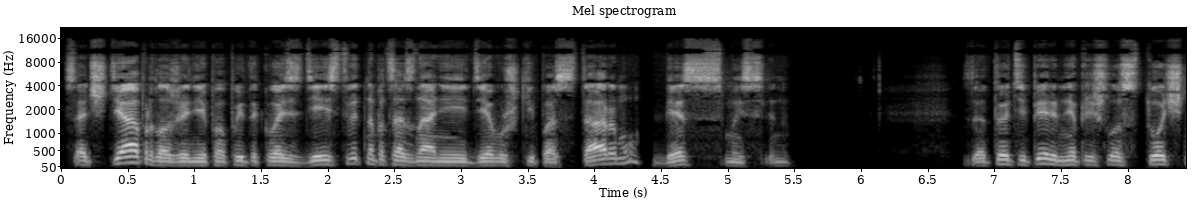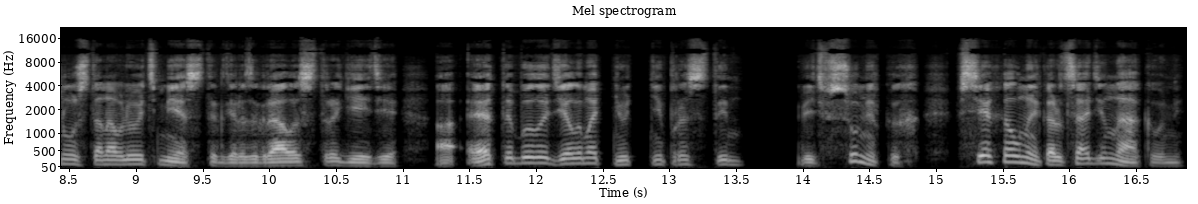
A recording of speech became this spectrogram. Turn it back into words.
сочтя продолжение попыток воздействовать на подсознание девушки по-старому бессмысленным. Зато теперь мне пришлось точно устанавливать место, где разыгралась трагедия, а это было делом отнюдь непростым ведь в сумерках все холмы кажутся одинаковыми.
